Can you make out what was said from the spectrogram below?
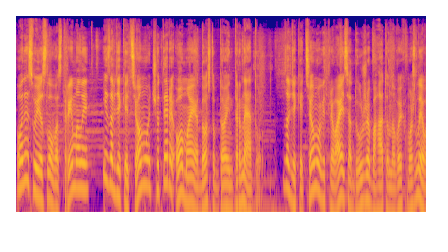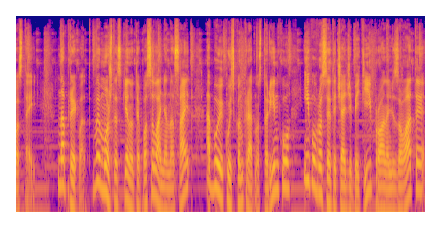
Вони своє слово стримали, і завдяки цьому 4O має доступ до інтернету. Завдяки цьому відкривається дуже багато нових можливостей. Наприклад, ви можете скинути посилання на сайт або якусь конкретну сторінку і попросити ChatGPT проаналізувати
